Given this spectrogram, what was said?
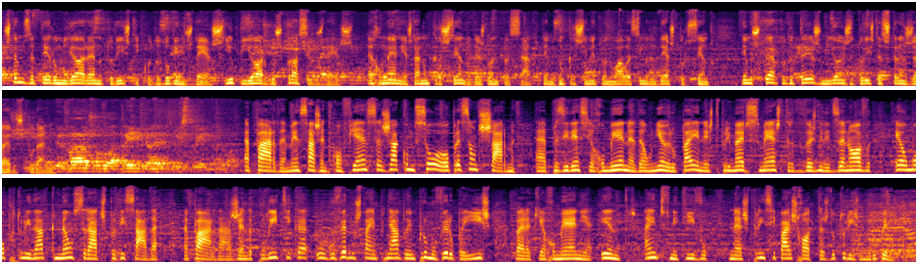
Estamos a ter o melhor ano turístico dos últimos 10 e o pior dos próximos 10. A Roménia está num crescendo desde o ano passado. Temos um crescimento anual acima de 10%. Temos perto de 3 milhões de turistas estrangeiros por ano. A par da mensagem de confiança, já começou a Operação de Charme. A presidência romena da União Europeia neste primeiro semestre de 2019 é uma oportunidade que não será desperdiçada. A par da agenda política, o governo está empenhado em promover o país para que a Roménia entre, em definitivo, nas principais rotas do turismo europeu.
